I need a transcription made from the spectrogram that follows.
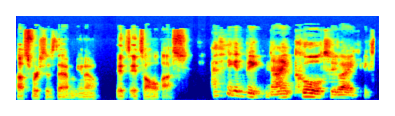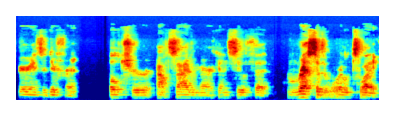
us versus them, you know. It's it's all us. I think it'd be nice, cool to like experience a different culture outside of America and see what the rest of the world's like.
